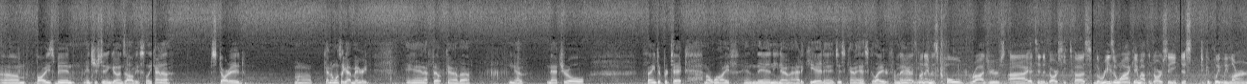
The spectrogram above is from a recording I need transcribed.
Um, I've always been interested in guns, obviously. Kind of started uh, kind of once I got married. And I felt kind of a, you know, natural thing to protect my wife. And then, you know, I had a kid and it just kind of escalated from there. Yes, my name is Cole Rogers. I attended Darcy TUSC. The reason why I came out to Darcy, just to completely learn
